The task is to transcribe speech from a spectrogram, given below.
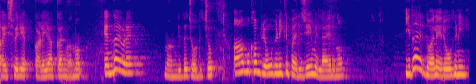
ഐശ്വര്യ കളിയാക്കാൻ വന്നു. എന്താ ഇവിടെ? നന്ദിത ചോദിച്ചു. ആ മുഖം രോഹിണിക്ക് പരിചയമില്ലായിരുന്നു. ഇതായിരുന്നു അല്ലേ രോഹിണി?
